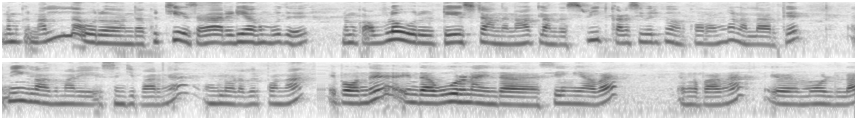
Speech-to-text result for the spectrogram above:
நமக்கு நல்ல ஒரு அந்த குச்சி ரெடி ஆகும்போது நமக்கு அவ்வளோ ஒரு டேஸ்ட்டாக அந்த நாக்கில் அந்த ஸ்வீட் கடைசி வரைக்கும் இருக்கும். ரொம்ப நல்லாயிருக்கு நீங்களும் அது மாதிரி செஞ்சு பாருங்கள் உங்களோட விருப்பம் தான். இப்போ வந்து இந்த ஊறின இந்த சேமியாவை எங்கே பாருங்கள் மோல்டில்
